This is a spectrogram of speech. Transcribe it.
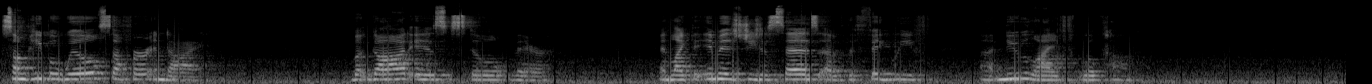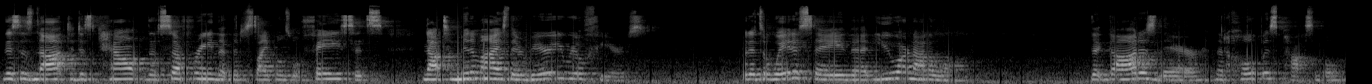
Some people will suffer and die. But God is still there. And like the image Jesus says of the fig leaf, uh, new life will come. This is not to discount the suffering that the disciples will face. It's not to minimize their very real fears. But it's a way to say that you are not alone, that God is there, that hope is possible,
